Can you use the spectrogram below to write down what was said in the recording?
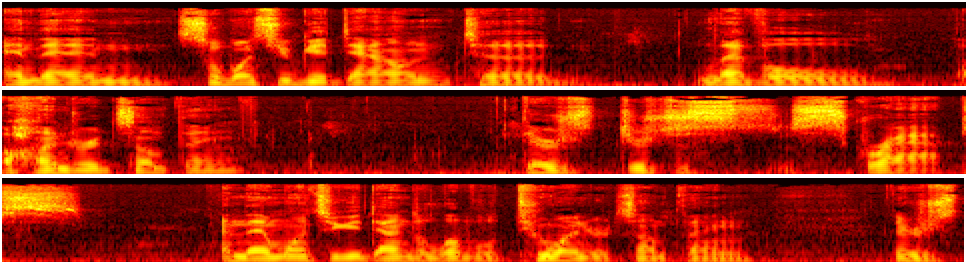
and then so once you get down to level 100 something there's there's just scraps and then once you get down to level 200 something there's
